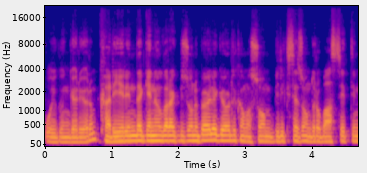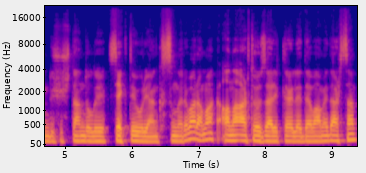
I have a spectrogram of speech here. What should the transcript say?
uygun görüyorum. Kariyerinde genel olarak biz onu böyle gördük ama son 1-2 sezondur o bahsettiğim düşüşten dolayı sekteye uğrayan kısımları var ama ana artı özellikleriyle devam edersem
